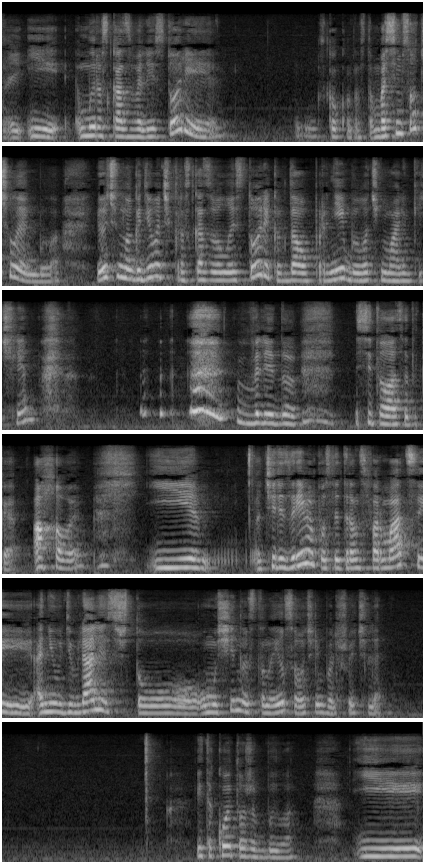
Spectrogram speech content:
и мы рассказывали истории, сколько у нас там, 800 человек было. И очень много девочек рассказывала истории, когда у парней был очень маленький член. Блин, ну, ситуация такая аховая. И через время после трансформации они удивлялись, что у мужчины становился очень большой член. И такое тоже было. И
